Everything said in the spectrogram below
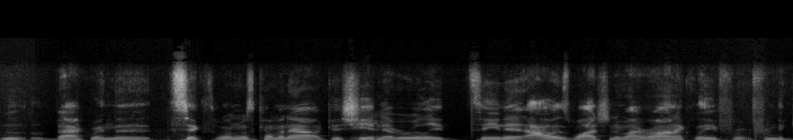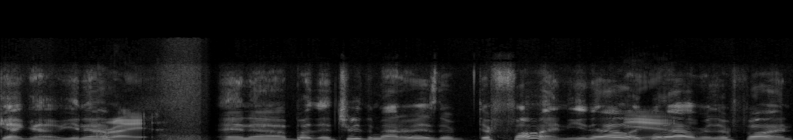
back when the sixth one was coming out because she had never really seen it. I was watching them ironically from from the get go, you know. Right. And uh, but the truth of the matter is they're they're fun, you know, like Yeah. whatever, they're fun.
